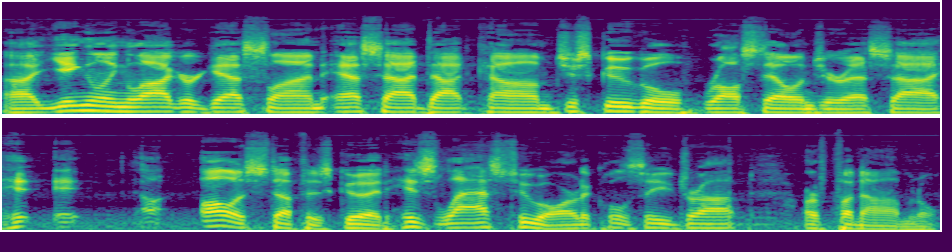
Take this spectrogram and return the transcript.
Uh, Yuengling Lager guest line, SI.com. Just Google Ross Dellenger SI. It, it, all his stuff is good. His last two articles he dropped are phenomenal.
